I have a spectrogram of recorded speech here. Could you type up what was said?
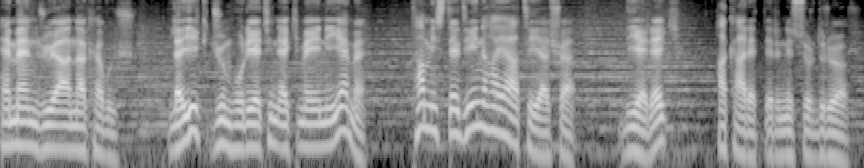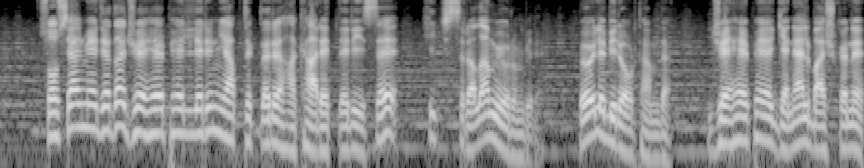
hemen rüyana kavuş. Layık cumhuriyetin ekmeğini yeme. Tam istediğin hayatı yaşa." diyerek hakaretlerini sürdürüyor. Sosyal medyada CHP'lilerin yaptıkları hakaretleri ise hiç sıralamıyorum bile. Böyle bir ortamda CHP Genel Başkanı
